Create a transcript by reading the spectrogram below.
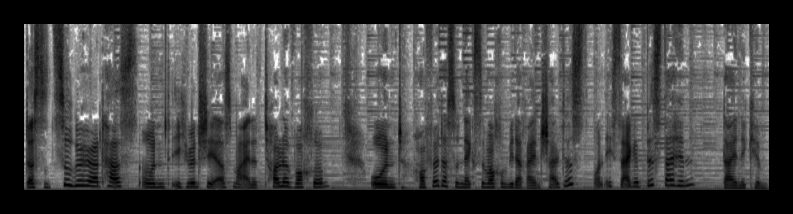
dass du zugehört hast und ich wünsche dir erstmal eine tolle Woche und hoffe, dass du nächste Woche wieder reinschaltest. Und ich sage bis dahin, deine Kim.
